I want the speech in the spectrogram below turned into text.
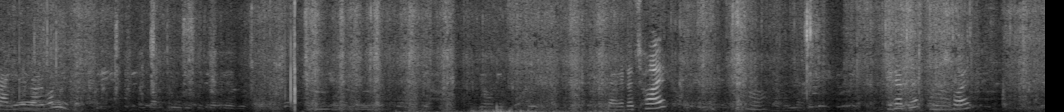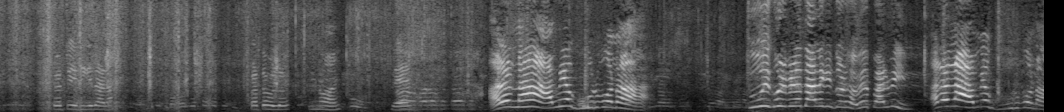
না ঘুরিয়ে নয় বললি তো? জায়গাটা ছয়। ঠিক আছে? ছয়। এবার তুই এদিকে দাঁড়া। কত হলো? নয়। আরে না আমিও ঘুরবো না। তুই ঘুরবি না তাহলে কি করে হবে? পারবি? আরে না ঘুরবো না।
